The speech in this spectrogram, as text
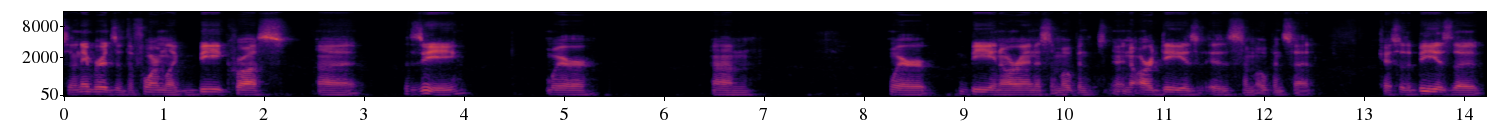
so the neighborhoods of the form like B cross uh, Z, where um, where B and Rn is some open and Rd is is some open set. Okay, so the B is the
